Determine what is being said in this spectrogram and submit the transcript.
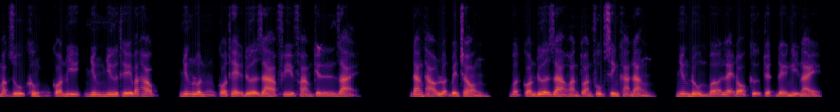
mặc dù không có ni nhưng như thế bác học, nhưng luôn có thể đưa ra phi phạm kiến giải. Đang thảo luận bên trong, bật còn đưa ra hoàn toàn phục sinh khả năng, nhưng đùm bợ lẽ đỏ cự tuyệt đề nghị này,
